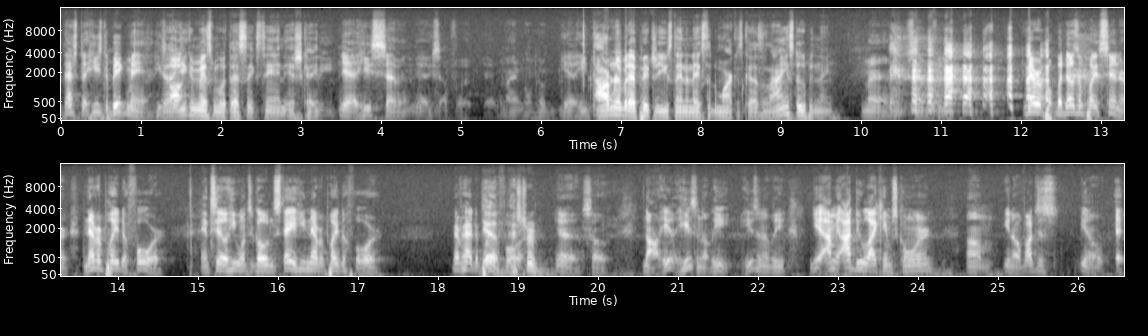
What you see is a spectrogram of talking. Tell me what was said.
That's the. He's the big man. He's yeah, all, you can miss me with that six ten ish KD. Yeah, he's seven. Yeah, he's seven foot. Yeah, we're not even gonna go. Yeah, he. I remember that picture you standing next to Demarcus Cousins. I ain't stupid. Man, seven feet. never, but doesn't play center. Never played the four until he went to Golden State. He never played the four. Never had to play Yeah, the four. that's true. Yeah, so no, he, he's an elite. He's an elite. Yeah, I mean, I do like him scoring. Um, you know, if I just, you know, at,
